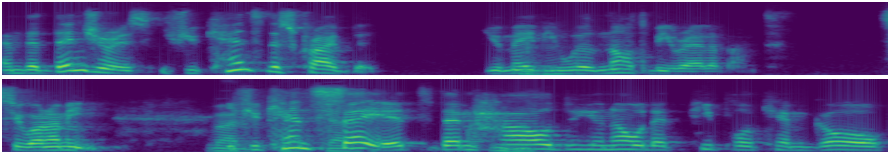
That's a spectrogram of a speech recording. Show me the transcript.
And the danger is if you can't describe it, you maybe mm-hmm. will not be relevant. See what I mean? Right. If you can't yeah. say it, then mm-hmm. how mm-hmm. do you know that people can go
